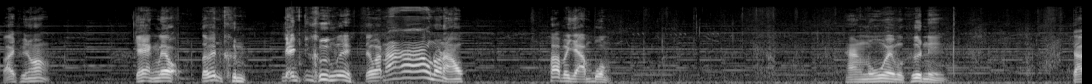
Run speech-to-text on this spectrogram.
ไปพี่น้อง แจ้งแล้วตะเว้นขึ้นแดงครึ่งเลย แต่ว่าหนาวหนาวหนาวพาไปยามบวง หางหนูไว้เมื่อคืนนี่ตา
